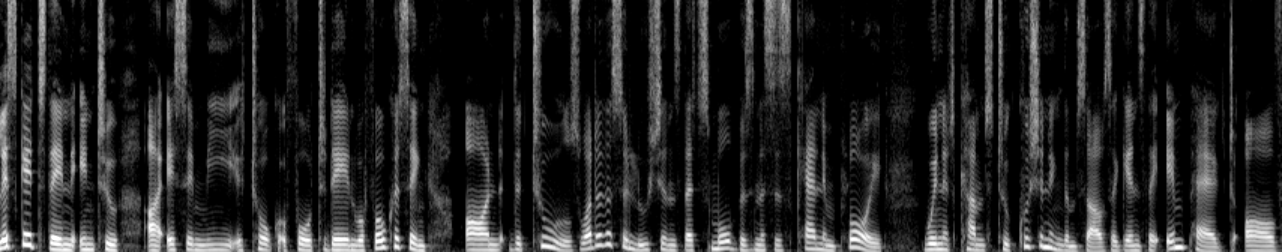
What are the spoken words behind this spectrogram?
let's get then into our SME talk for today, and we're focusing on the tools. What are the solutions that small businesses can employ when it comes to cushioning themselves against the impact of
